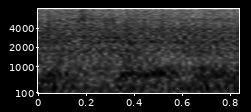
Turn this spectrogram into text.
Cause all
